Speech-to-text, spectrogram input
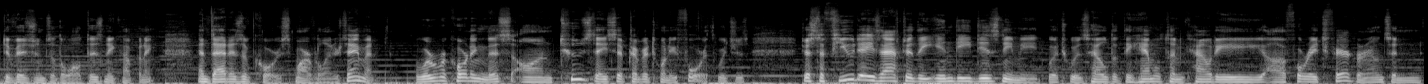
divisions of the Walt Disney Company, and that is, of course, Marvel Entertainment. We're recording this on Tuesday, September 24th, which is just a few days after the Indy Disney Meet, which was held at the Hamilton County uh, 4 H Fairgrounds in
